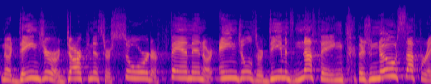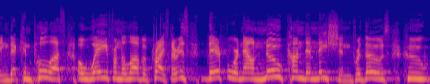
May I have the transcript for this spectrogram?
no danger or darkness or sword or famine or angels or demons, nothing. There's no suffering that can pull us away from the love of Christ. There is therefore now no condemnation for those who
